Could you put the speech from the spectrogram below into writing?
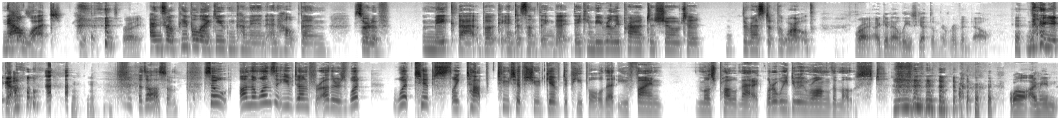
Now yes. what? Yeah, that's right. and so people like you can come in and help them sort of make that book into something that they can be really proud to show to the rest of the world. Right. I can at least get them to Rivendell. there you go. That's awesome. So, on the ones that you've done for others, what what tips, like top two tips, you'd give to people that you find most problematic? What are we doing wrong the most? well, I mean,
